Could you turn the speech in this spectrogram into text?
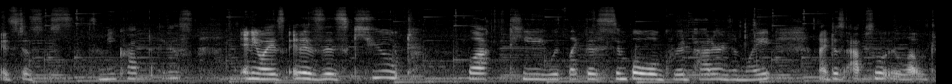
It's just semi-cropped, I guess. Anyways, it is this cute black tee with like this simple grid pattern in white. I just absolutely loved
